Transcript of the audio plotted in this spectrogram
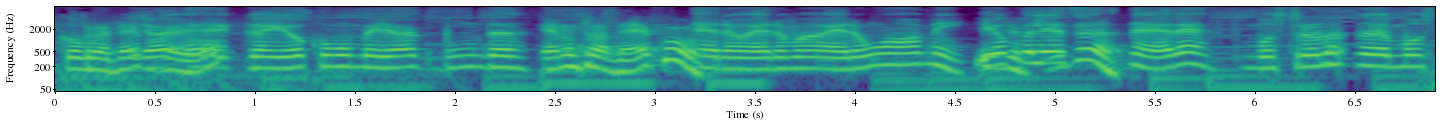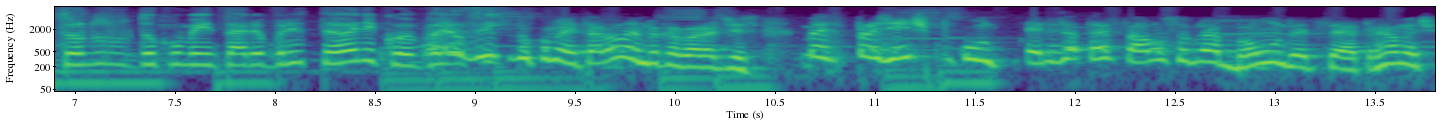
como Traveco melhor, ganhou? é, ganhou como melhor bunda. era um traveco? Era, era, uma, era um homem. E eu falei assim, né, era, mostrou no, eh, mostrou no documentário britânico. Eu falei eu vi assim, esse documentário, eu lembro que agora disso. Mas pra gente, eles até falam sobre a bunda, etc. Realmente,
